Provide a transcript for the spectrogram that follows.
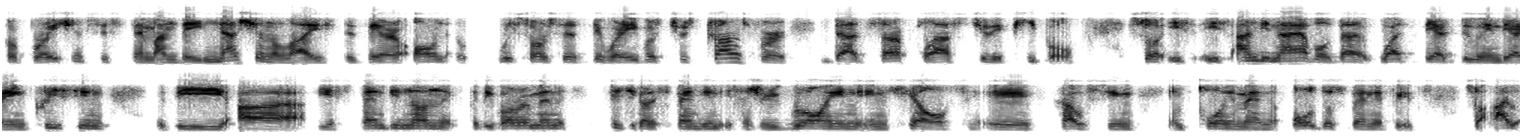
corporation system and they nationalized their own resources, they were able to transfer that surplus to the people. So it's, it's undeniable that what they are doing, they are increasing the uh, the spending on the government. Fiscal spending is actually growing in health, uh, housing, employment, all those benefits. So I,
